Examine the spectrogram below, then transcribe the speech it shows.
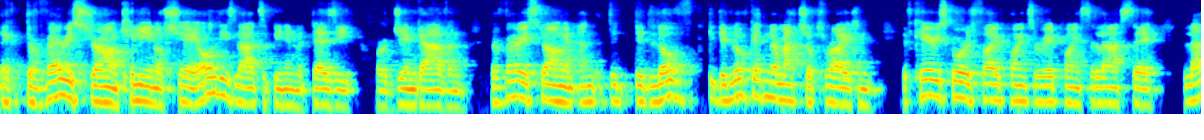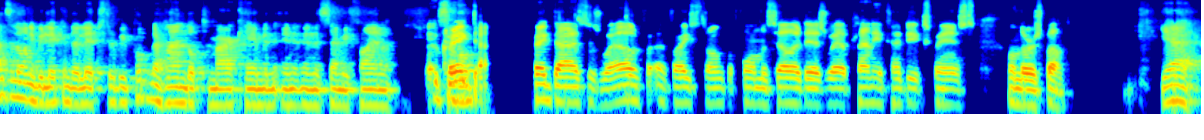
like they're very strong. Killian O'Shea, all these lads have been in with Dessie or Jim Gavin. They're very strong and, and they, they love they love getting their matchups right. And if Carey scores five points or eight points the last day, the lads will only be licking their lips. They'll be putting their hand up to mark him in, in, in a semi final. Craig, so, Craig Dias as well, a very strong performance the other day as well. Plenty of county experience under his belt. Yeah,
